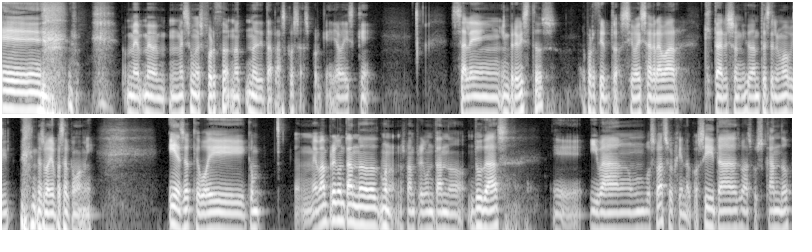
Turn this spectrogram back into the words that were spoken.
Eh... me, es un esfuerzo no, editar las cosas, porque ya veis que salen imprevistos. Por cierto, si vais a grabar, quitar el sonido antes del móvil, nos vaya a pasar como a mí. Y eso, que voy... Me van preguntando, bueno, nos van preguntando dudas eh, y van, pues van surgiendo cositas, vas buscando,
